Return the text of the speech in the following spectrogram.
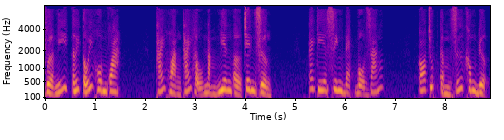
Vừa nghĩ tới tối hôm qua. Thái Hoàng Thái Hậu nằm nghiêng ở trên giường. Cái kia xinh đẹp bộ dáng. Có chút cầm giữ không được.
